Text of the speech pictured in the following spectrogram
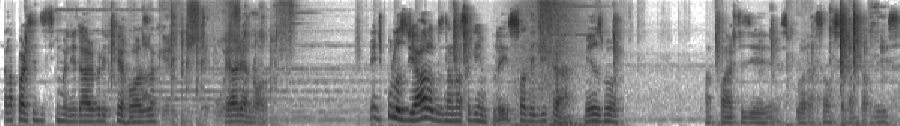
Aquela parte de cima ali da árvore ferrosa é área nova. A gente pula os diálogos na nossa gameplay, só dedica mesmo a parte de exploração, sei lá, talvez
